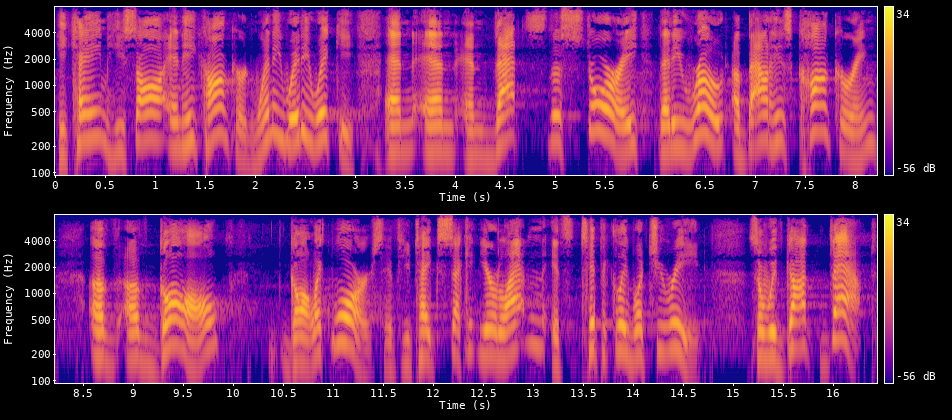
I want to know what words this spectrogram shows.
He came, he saw, and he conquered. Veni, vidi, vici. and and and that's the story that he wrote about his conquering of of Gaul, Gallic Wars. If you take second year Latin, it's typically what you read. So we've got that.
